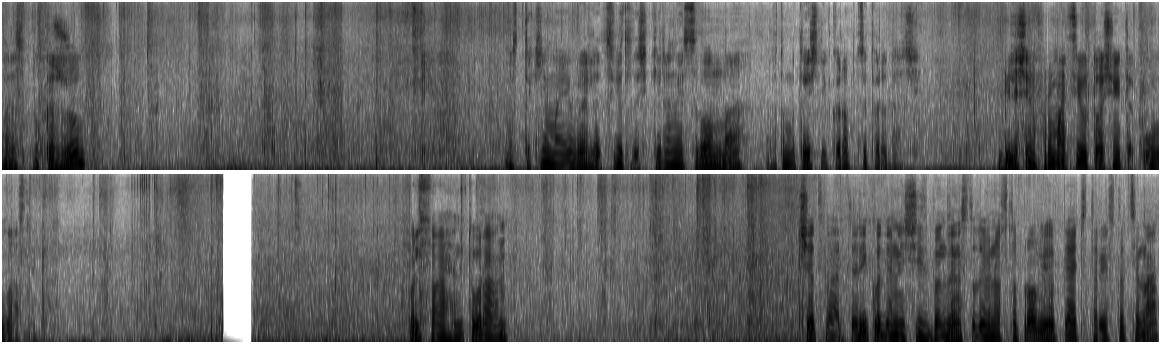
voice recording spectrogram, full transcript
Зараз покажу. Ось такий має вигляд, світлий шкіряний салон на автоматичній коробці передач. Більше інформації уточнюйте у власника. Volkswagen Touran. Четвертий рік, 1,6 бензин, 190 пробігу, 5300 ціна.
